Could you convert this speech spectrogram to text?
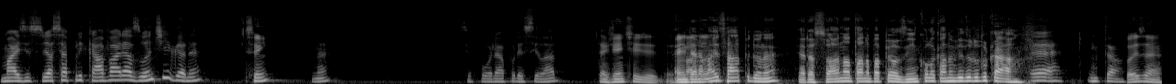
Mas isso já se aplicava à área azul antiga, né? Sim. né? Se for olhar por esse lado. Tem gente. Ainda era falando- mais rápido, né? Era só anotar no papelzinho e colocar no vidro do carro. É, então. Pois é.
